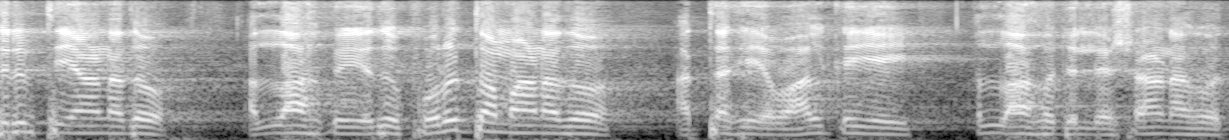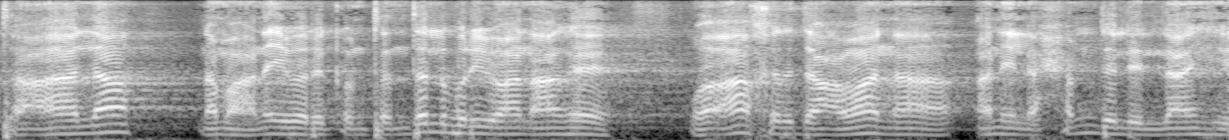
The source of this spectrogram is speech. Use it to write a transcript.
திருப்தியானதோ அல்லாஹுக்கு எது பொருத்தமானதோ அத்தகைய வாழ்க்கையை அல்லாஹு ஜல்லஷானஹு தஆலா நம்ம அனைவருக்கும் தந்தல் புரிவானாக வ ஆஹிர் தஅவானா அனில் அல்ஹம்துலில்லாஹி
